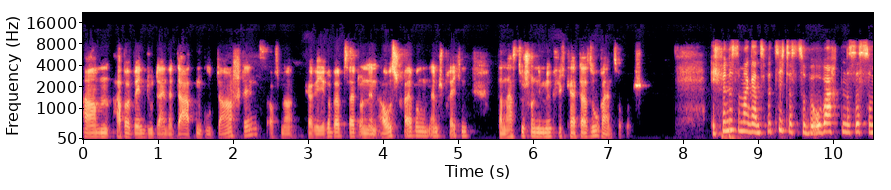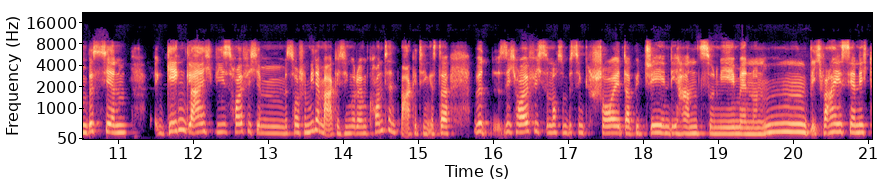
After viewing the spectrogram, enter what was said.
Ähm, aber wenn du deine Daten gut darstellst auf einer Karriere-Website und in Ausschreibungen entsprechend, dann hast du schon die Möglichkeit, da so reinzurutschen. Ich finde es immer ganz witzig, das zu beobachten. Das ist so ein bisschen gegengleich, wie es häufig im Social Media Marketing oder im Content Marketing ist. Da wird sich häufig so noch so ein bisschen gescheut, da Budget in die Hand zu nehmen und mh, hm, ich weiß ja nicht.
